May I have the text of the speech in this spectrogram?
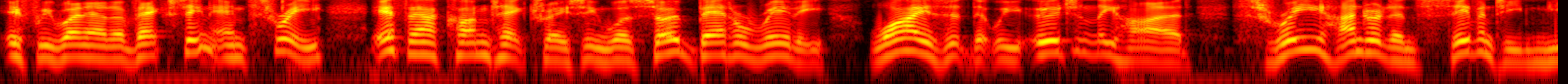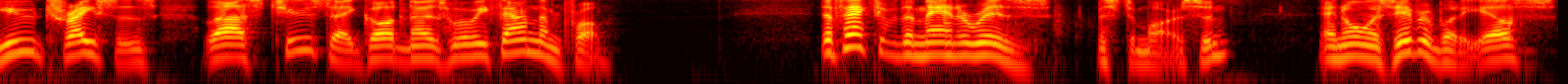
if we run out of vaccine. And three, if our contact tracing was so battle ready, why is it that we urgently hired 370 new tracers last Tuesday? God knows where we found them from. The fact of the matter is, Mr. Morrison, and almost everybody else,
